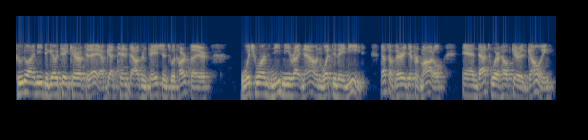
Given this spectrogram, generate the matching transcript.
who do I need to go take care of today? I've got 10,000 patients with heart failure. Which ones need me right now and what do they need? That's a very different model. And that's where healthcare is going.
